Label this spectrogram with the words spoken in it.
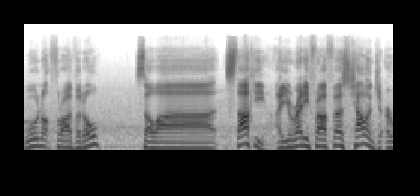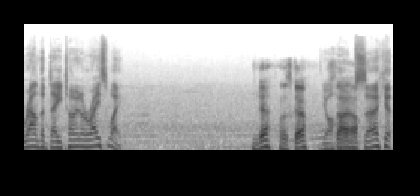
will not thrive at all. So, uh, Starkey, are you ready for our first challenge around the Daytona Raceway? Yeah, let's go. Your Start home off. circuit.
